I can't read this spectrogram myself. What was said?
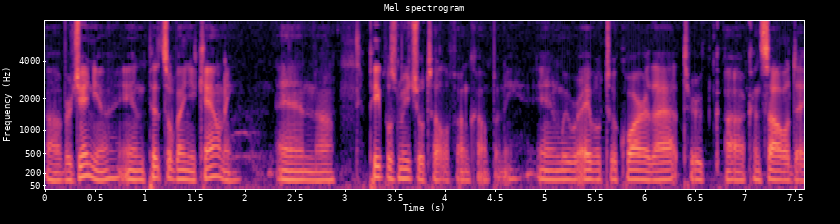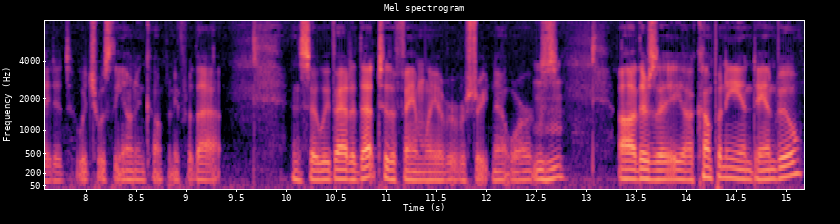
uh, Virginia in Pittsylvania County and uh, People's Mutual Telephone Company, and we were able to acquire that through uh, Consolidated, which was the owning company for that. And so we've added that to the family of River Street Networks. Mhm. Uh, there's a, uh company in Danville,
